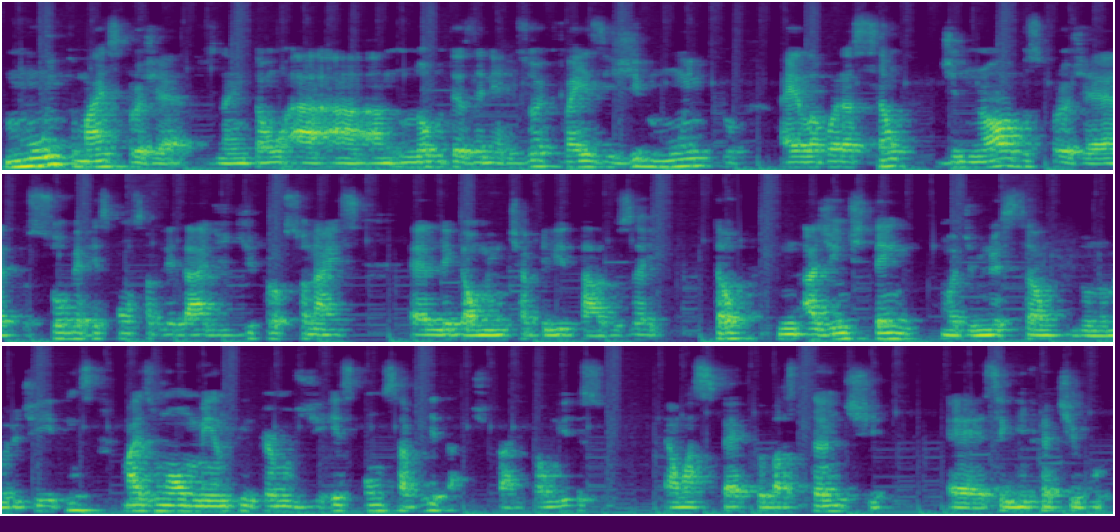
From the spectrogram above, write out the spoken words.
muito mais projetos, né? Então, a, o novo TSNR 18 vai exigir muito a elaboração de novos projetos sob a responsabilidade de profissionais é, legalmente habilitados aí. Então, a gente tem uma diminuição do número de itens, mas um aumento em termos de responsabilidade, tá? Então, isso é um aspecto bastante é, significativo,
